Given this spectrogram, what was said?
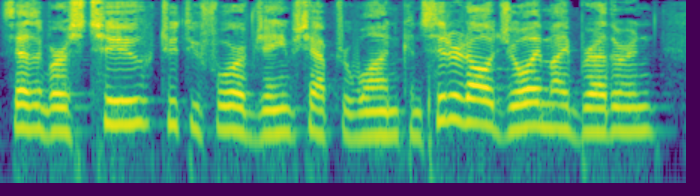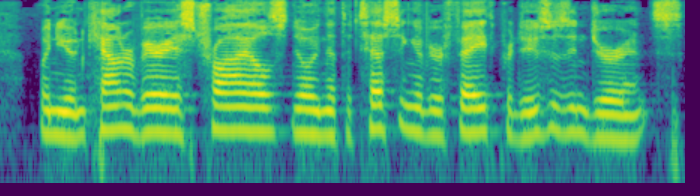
says in verse 2, 2 through 4 of James chapter 1 Consider it all joy, my brethren, when you encounter various trials, knowing that the testing of your faith produces endurance.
